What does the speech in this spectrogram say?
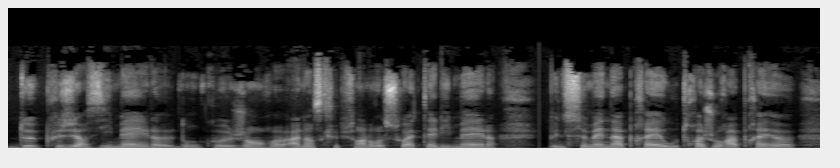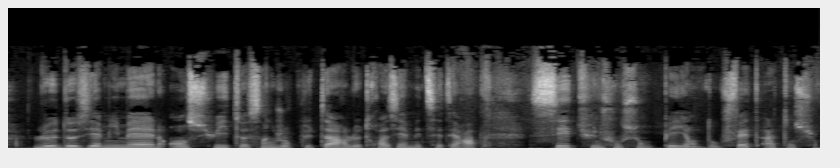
de plusieurs emails, donc genre à l'inscription, elle reçoit tel email, une semaine après ou trois jours après, le deuxième email, ensuite cinq jours plus tard, le troisième, etc. C'est une fonction payante, donc faites attention.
